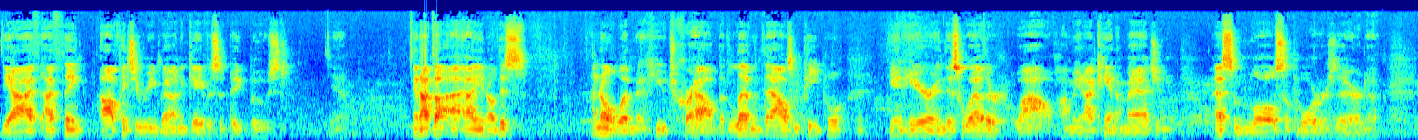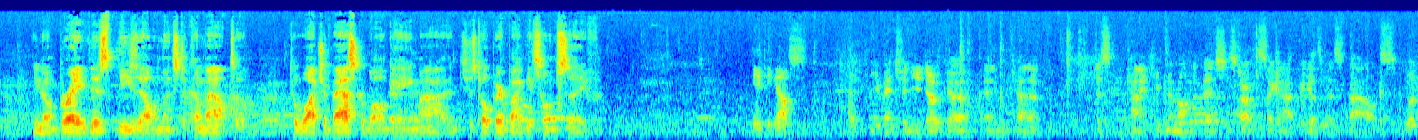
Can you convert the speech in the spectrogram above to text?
yeah, I, I think offensive rebounding gave us a big boost. Yeah, and I thought, I, I, you know, this. I know it wasn't a huge crowd, but eleven thousand people in here in this weather. Wow! I mean, I can't imagine. That's some loyal supporters there to, you know, brave this these elements to come out to to watch a basketball game. I just hope everybody gets home safe. Anything else? You mentioned Udoka and kind of just kind of keeping him on the bench to start the second half because of his fouls. What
